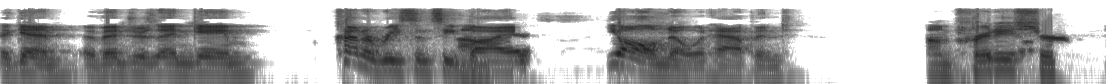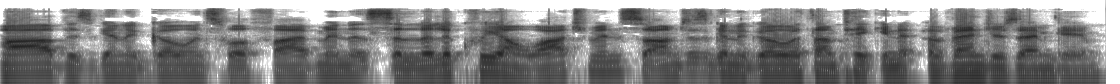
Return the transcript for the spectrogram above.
again Avengers Endgame, kind of recency Um, bias. Y'all know what happened. I'm pretty sure Bob is gonna go into a five minute soliloquy on Watchmen, so I'm just gonna go with I'm picking Avengers Endgame.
